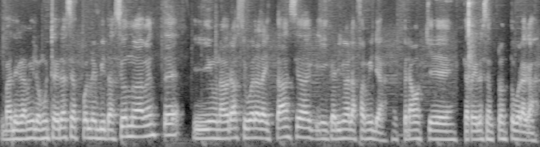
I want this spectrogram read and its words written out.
Vale, Camilo, muchas gracias por la invitación nuevamente y un abrazo igual a la distancia y cariño a la familia. Esperamos que, regresen pronto por acá.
